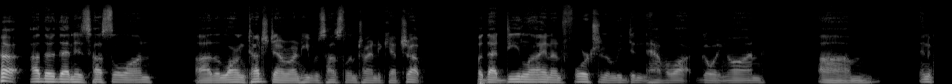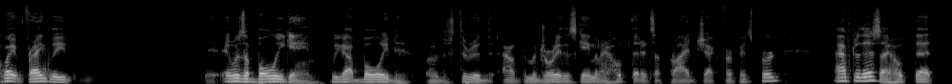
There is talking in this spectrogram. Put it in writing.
other than his hustle on uh, the long touchdown run. He was hustling, trying to catch up but that D line unfortunately didn't have a lot going on. Um, and quite frankly, it was a bully game. We got bullied uh, throughout the majority of this game, and I hope that it's a pride check for Pittsburgh. After this, I hope that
